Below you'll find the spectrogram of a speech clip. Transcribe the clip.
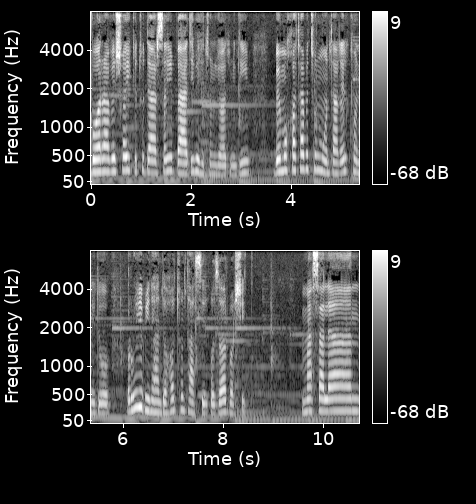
با روش هایی که تو درسای بعدی بهتون یاد میدیم به مخاطبتون منتقل کنید و روی بیننده هاتون تأثیر گذار باشید. مثلا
